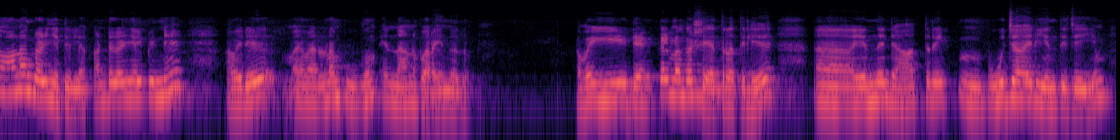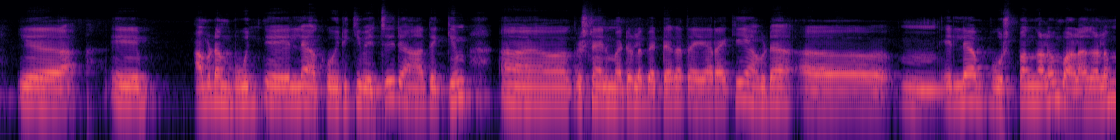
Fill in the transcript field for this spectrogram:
കാണാൻ കഴിഞ്ഞിട്ടില്ല. കണ്ടു കഴിഞ്ഞാൽ പിന്നെ അവർ മരണം പോകും എന്നാണ് പറയുന്നത്. അപ്പോൾ ഈ രക്കൽമക ക്ഷേത്രത്തിൽ എന്നും രാത്രി പൂജാരി എന്ത് ചെയ്യും? അവിടെ പൂജ എല്ലാം ഒക്കെ ഒരുക്കി വെച്ച് രാധയ്ക്കും കൃഷ്ണനും മറ്റുള്ള ബെഡൊക്കെ തയ്യാറാക്കി. അവിടെ എല്ലാ പുഷ്പങ്ങളും വളകളും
